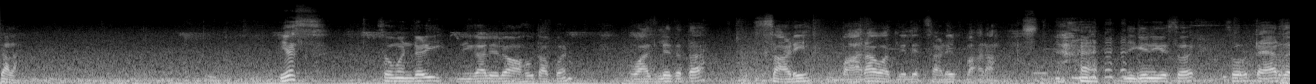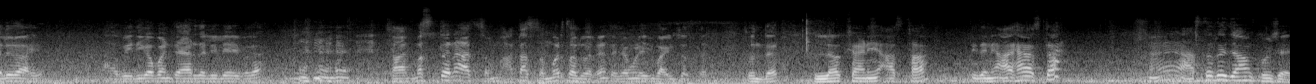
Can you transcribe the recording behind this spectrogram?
चला. येस सो मंडळी निघालेलो आहोत आपण. वाजलेत आता साडे बारा वाजलेले आहेत साडे बारा. निघे निघे सर सो तयार झालेलो आहे. वेदिका पण तयार झालेली आहे बघा. छान मस्त ना आज सम आता समर चालू झालं ना त्याच्यामुळे ही वाईब्स असतात. सुंदर. लक्ष आणि आस्था ती त्यांनी आ हा आस्था? आस्था तर जाम खुश आहे.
